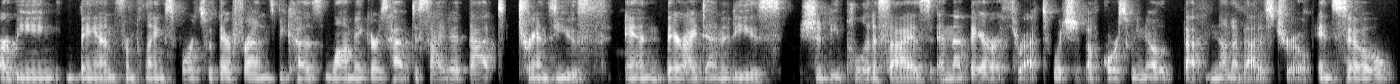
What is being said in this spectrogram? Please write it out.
are being banned from playing sports with their friends because lawmakers have decided that trans youth and their identities should be politicized and that they are a threat, which of course we know that none of that is true. And so,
